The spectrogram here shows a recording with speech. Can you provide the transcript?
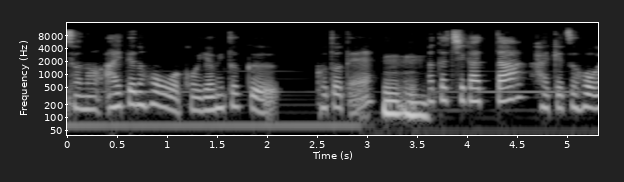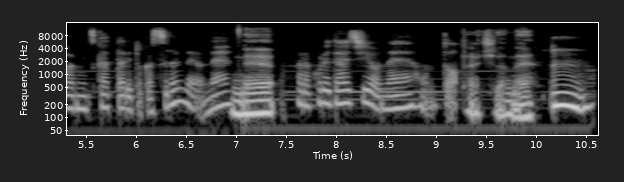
その相手の方をこう読み解くことで、うんまた違った解決法が見つかったりとかするんだよね。うん。ねだからこれ大事よね、本当大事だね。うん。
